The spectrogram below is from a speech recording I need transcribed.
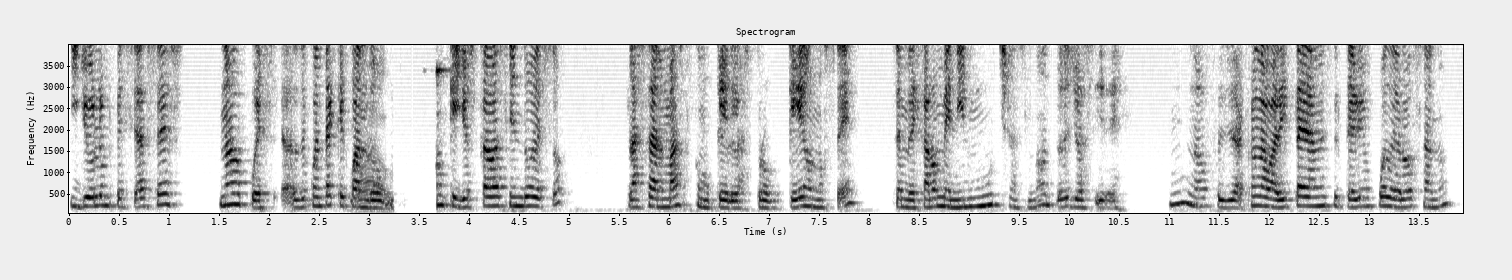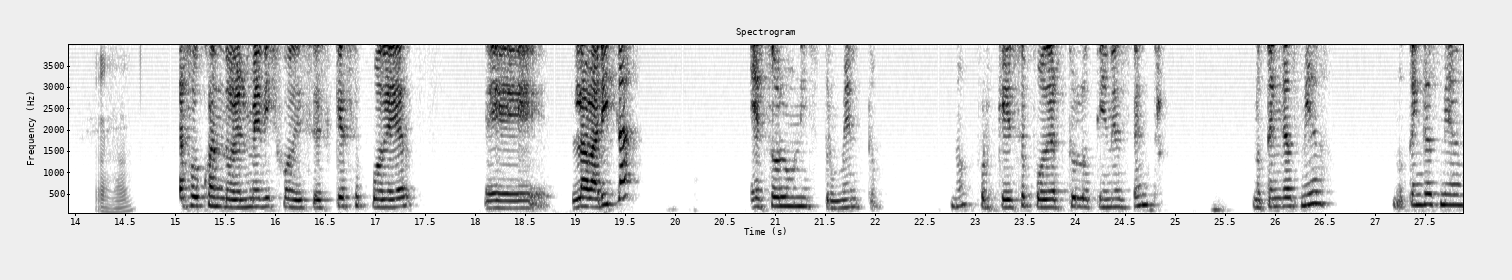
y yo lo empecé a hacer. No, pues, haz de cuenta que cuando, aunque yo estaba haciendo eso, las almas como que las provoqué o no sé, se me dejaron venir muchas, ¿no? Entonces yo así de, mm, no, pues ya con la varita ya me sentía bien poderosa, ¿no? Ajá fue cuando él me dijo, dice, es que ese poder, eh, la varita es solo un instrumento, ¿no? Porque ese poder tú lo tienes dentro. No tengas miedo, no tengas miedo.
